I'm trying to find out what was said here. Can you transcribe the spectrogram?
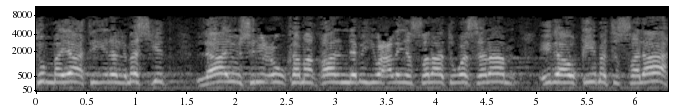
ثم يأتي إلى المسجد لا يسرع كما قال النبي عليه الصلاة والسلام إذا أقيمت الصلاة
